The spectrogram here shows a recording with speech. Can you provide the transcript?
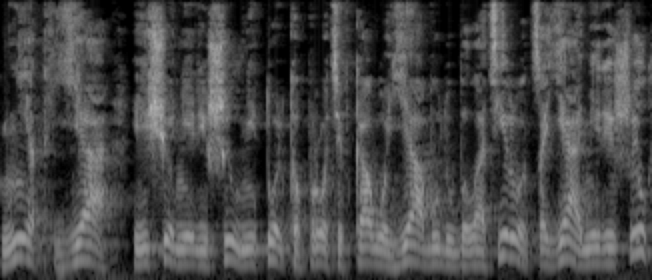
Нет, я еще не решил не только против кого я буду баллотироваться, я не решил,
